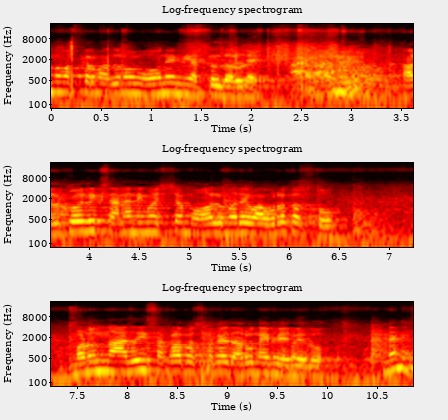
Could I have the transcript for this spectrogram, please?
नमस्कार. माझं नाव मोहन आहे. मी अट्टल दारुडे आहे. अल्कोहोलिक सॅनानिमसच्या मॉलमध्ये वावरत असतो. म्हणून आजही सकाळपासून काही दारू नाही प्यायलेलो. नाही नाही.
